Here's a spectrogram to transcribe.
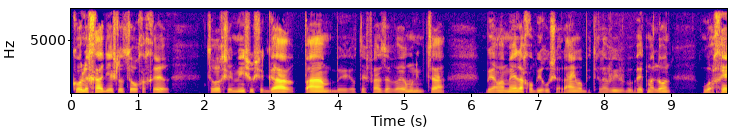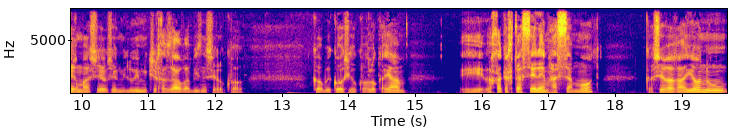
כל אחד יש לו צורך אחר. צורך של מישהו שגר פעם בעוטף עזה והיום הוא נמצא בים המלח או בירושלים או בתל אביב בבית מלון, הוא אחר מאשר של מילואימניק שחזר והביזנס שלו כבר, כבר בקושי או כבר לא קיים. אה, ואחר כך תעשה להם השמות, כאשר הרעיון הוא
